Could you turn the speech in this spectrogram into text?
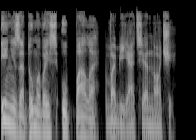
и, не задумываясь, упала в объятия ночи.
